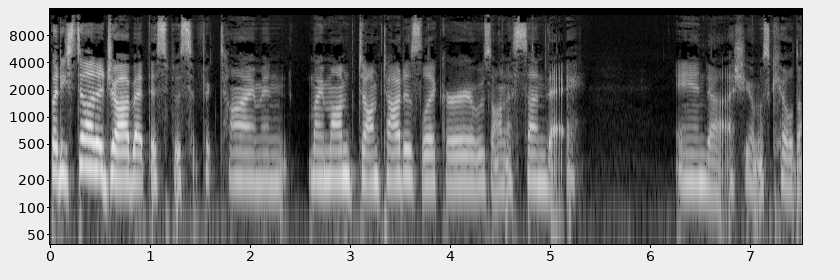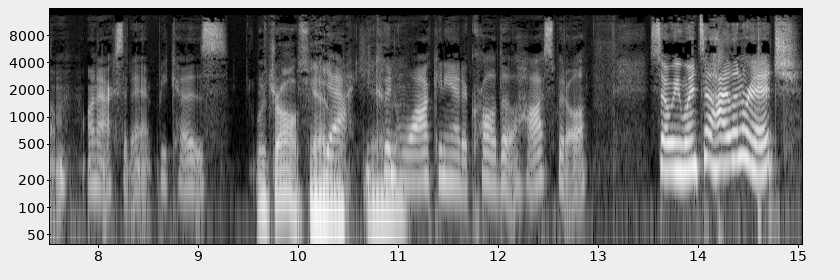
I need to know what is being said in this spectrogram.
but he still had a job at this specific time, and my mom dumped out his liquor. It was on a Sunday, and uh, she almost killed him on accident because withdrawals. Yeah. yeah, he couldn't walk and he had to crawl to the hospital. So we went to Highland Ridge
